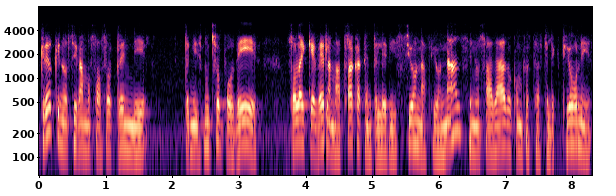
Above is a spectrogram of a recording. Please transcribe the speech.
Creo que nos íbamos a sorprender. Tenéis mucho poder. Solo hay que ver la matraca que en televisión nacional se nos ha dado con vuestras elecciones.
